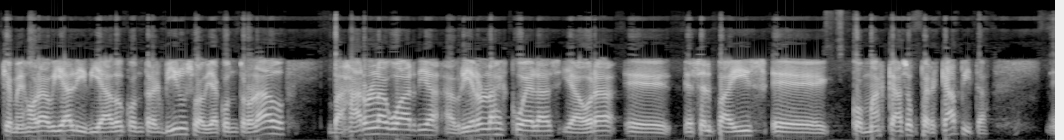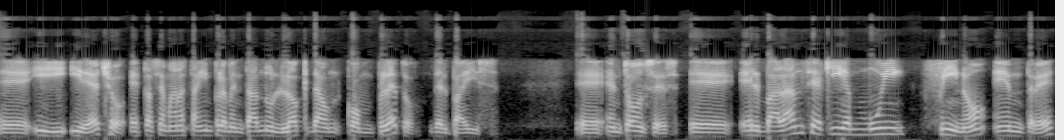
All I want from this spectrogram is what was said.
que mejor había lidiado contra el virus o había controlado bajaron la guardia, abrieron las escuelas y ahora eh, es el país eh, con más casos per cápita. Eh, y, y, de hecho, esta semana están implementando un lockdown completo del país. Entonces, el balance aquí es muy fino entre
